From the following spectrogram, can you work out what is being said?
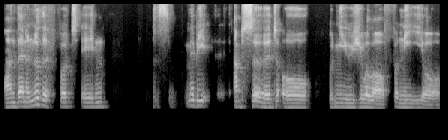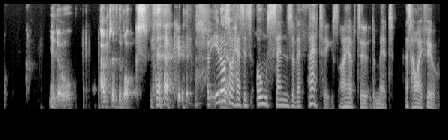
and then another foot in maybe absurd or unusual or funny or you know out of the box it also yeah. has its own sense of aesthetics i have to admit that's how i feel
